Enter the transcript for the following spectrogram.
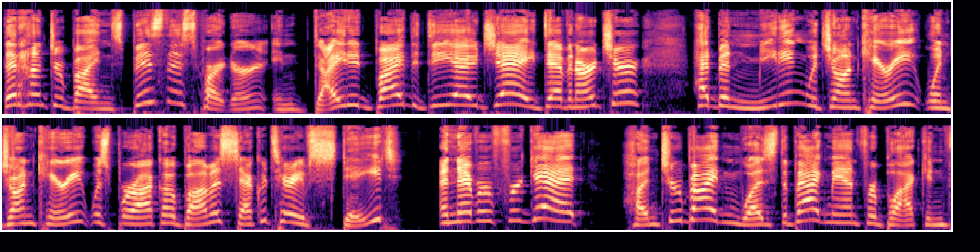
that Hunter Biden's business partner, indicted by the DOJ, Devon Archer, had been meeting with John Kerry when John Kerry was Barack Obama's Secretary of State. And never forget, Hunter Biden was the bagman for Black and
